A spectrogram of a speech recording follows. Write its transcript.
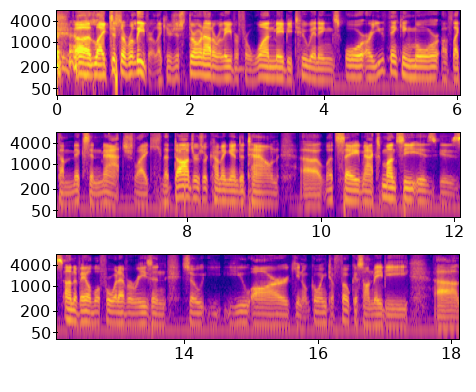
uh, like just a reliever. Like you're just throwing out a reliever for one, maybe two innings, or are you thinking more of like a mix and match? Like the Dodgers are coming into town. Uh, let's say Max Muncy is is unavailable for whatever reason, so you are you know going to focus on maybe uh,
